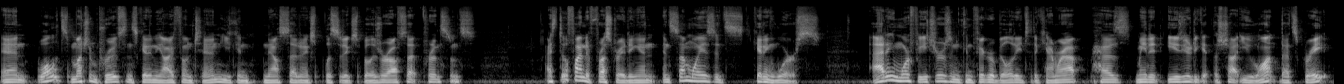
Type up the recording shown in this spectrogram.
And while it's much improved since getting the iPhone 10, you can now set an explicit exposure offset, for instance. I still find it frustrating, and in some ways, it's getting worse. Adding more features and configurability to the camera app has made it easier to get the shot you want, that's great,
